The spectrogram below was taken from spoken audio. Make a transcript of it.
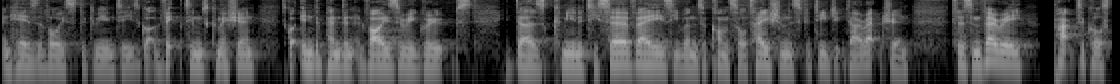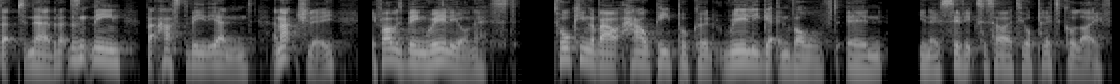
and hears the voice of the community. He's got a victims commission. He's got independent advisory groups. He does community surveys. He runs a consultation with strategic direction. So there's some very practical steps in there, but that doesn't mean that has to be the end. And actually, if I was being really honest, talking about how people could really get involved in, you know, civic society or political life,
